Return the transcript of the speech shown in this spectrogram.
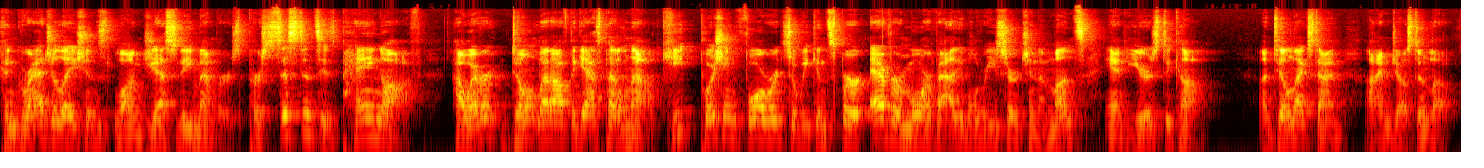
Congratulations, Longevity members. Persistence is paying off. However, don't let off the gas pedal now. Keep pushing forward so we can spur ever more valuable research in the months and years to come. Until next time, I'm Justin Lowe.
